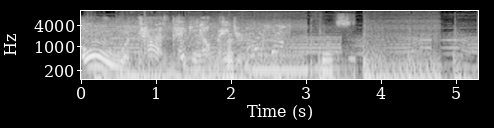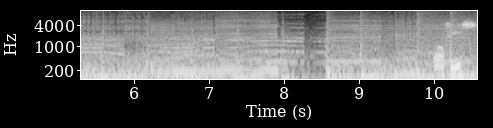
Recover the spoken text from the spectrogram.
Oh, Taz taking out Major. Nice. Office.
